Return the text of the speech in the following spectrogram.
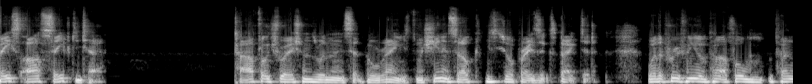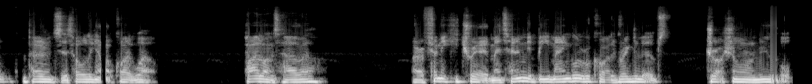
Space R safety test. Power fluctuations within acceptable range. The machine itself continues to operate as expected. Weatherproofing of the platform compo- components is holding up quite well. Pylons, however, are a finicky trio. Maintaining the beam angle requires regular obstructional removal.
